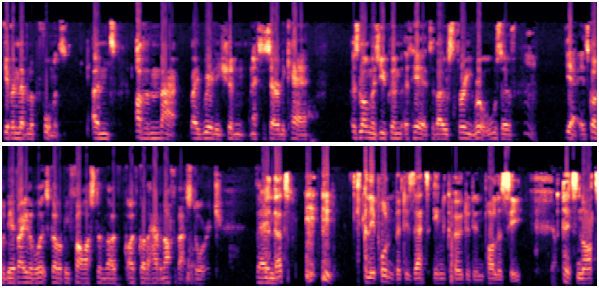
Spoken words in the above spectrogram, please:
given level of performance. And other than that, they really shouldn't necessarily care, as long as you can adhere to those three rules of, Hmm. yeah, it's got to be available, it's got to be fast, and I've, I've got to have enough of that storage. Then and that's and the important bit is that's encoded in policy. Yeah. It's not.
